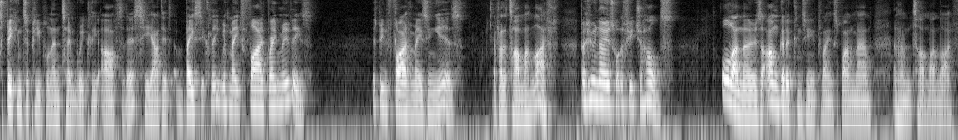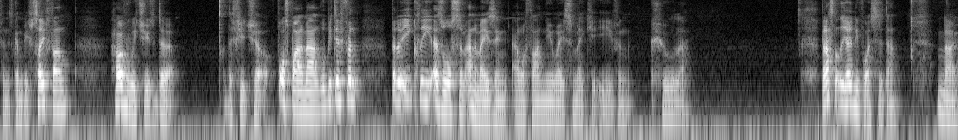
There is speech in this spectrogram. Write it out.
Speaking to People in Entertainment Weekly after this, he added, Basically, we've made five great movies. It's been five amazing years. I've had a time of my life, but who knows what the future holds? All I know is that I'm going to continue playing Spider Man and having the time of my life, and it's going to be so fun, however we choose to do it. The future for Spider Man will be different, but equally as awesome and amazing, and we'll find new ways to make it even cooler. But that's not the only voice, is it, Dan? No.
